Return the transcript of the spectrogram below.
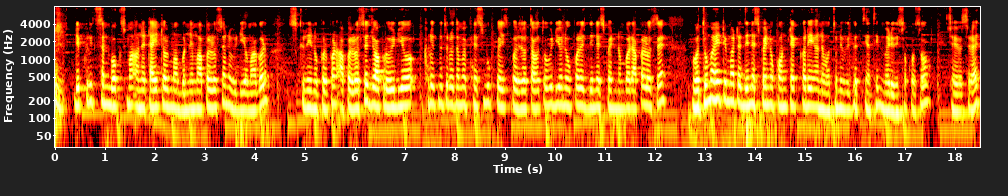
ડિસ્ક્રિપ્શન બોક્સમાં અને ટાઇટલમાં બંનેમાં આપેલો છે અને વિડીયોમાં આગળ સ્ક્રીન ઉપર પણ આપેલો છે. જો આપણો વીડિયો ખેડૂત મિત્રો તમે ફેસબુક પેજ પર જોતા હો તો વિડીયોની ઉપર જ દિનેશભાઈનો નંબર આપેલો છે. વધુ માહિતી માટે દિનેશભાઈનો કોન્ટેક કરી અને વધુની વિગત ત્યાંથી મેળવી શકો છો. જય વસરાજ.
